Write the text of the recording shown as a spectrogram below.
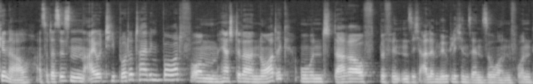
Genau, also das ist ein IoT Prototyping Board vom Hersteller Nordic und darauf befinden sich alle möglichen Sensoren von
